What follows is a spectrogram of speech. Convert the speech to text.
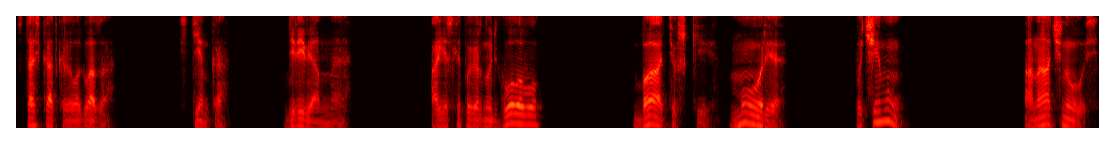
Стаська открыла глаза. Стенка. Деревянная. А если повернуть голову? Батюшки, море. Почему? Она очнулась.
